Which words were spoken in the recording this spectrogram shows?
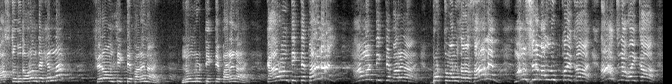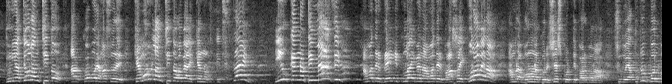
বাস্তব উদাহরণ দেখেন না? ফেরাউন টিকতে পারে নাই, নমরুদ টিকতে পারে নাই কারণ টিকতে পারে হামান টিকতে পারে নাই। বর্তমানে যারা জালেম, মানুষের মাল লুট করে খায়, আজ না হয় কার দুনিয়াতেও লাঞ্ছিত, আর কবরে হাসরে কেমন লাঞ্ছিত হবে I can not explain you can not imagine আমাদের ব্রেইনে কুলাইবে না, আমাদের ভাষায় কুলাবে না। আমরা বর্ণনা করে শেষ করতে পারব না। শুধু এতটুকু বলব,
